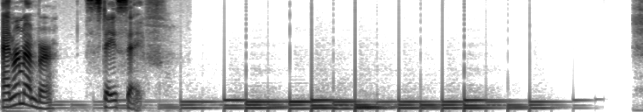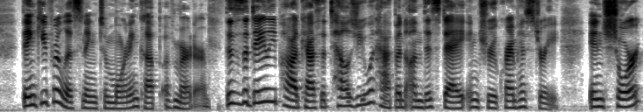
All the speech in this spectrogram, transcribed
And remember, stay safe. Thank you for listening to Morning Cup of Murder. This is a daily podcast that tells you what happened on this day in true crime history. In short,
